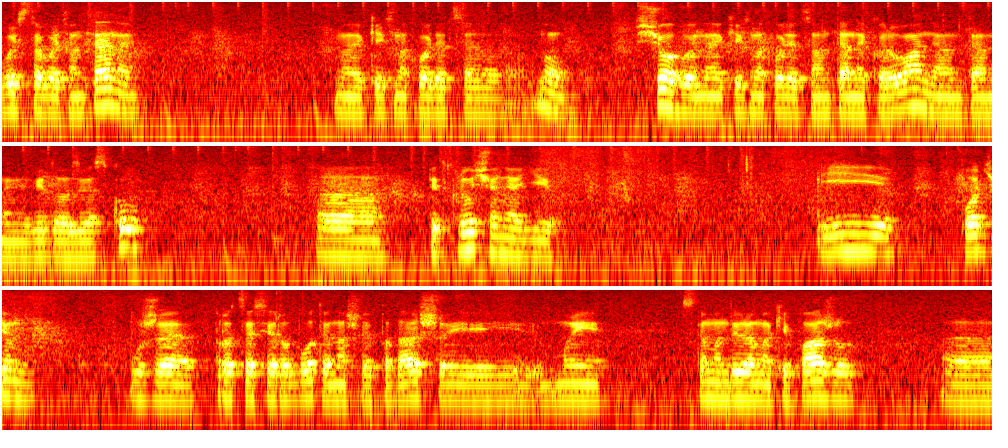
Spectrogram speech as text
виставити антени, на яких знаходяться, ну, щогли, на яких знаходяться антени керування, антени відеозв'язку, е, підключення їх. І потім уже в процесі роботи нашої подальшої ми з командиром екіпажу е,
